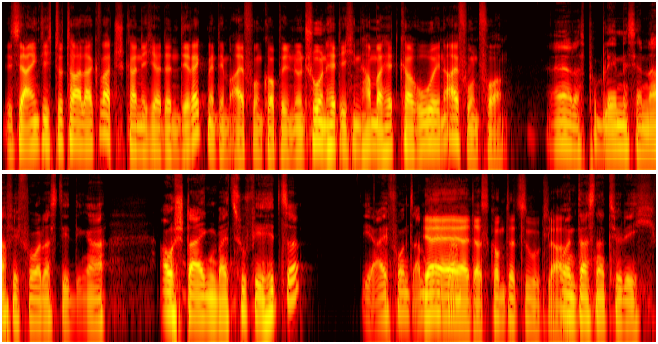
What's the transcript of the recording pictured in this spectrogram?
Ist ja eigentlich totaler Quatsch. Kann ich ja dann direkt mit dem iPhone koppeln und schon hätte ich einen Hammerhead Karoo in iPhone-Form. Ja, das Problem ist ja nach wie vor, dass die Dinger aussteigen bei zu viel Hitze. Die iPhones am Ja, ja, ja, das kommt dazu, klar. Und dass natürlich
